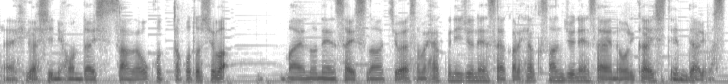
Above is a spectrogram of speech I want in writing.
えー東日本大震災が起こった今年は前の年祭すなわち親様120年祭から130年祭への折り返し点であります。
